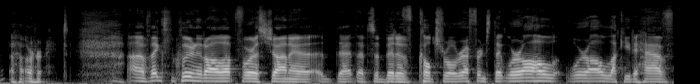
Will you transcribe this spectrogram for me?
all right. Uh, thanks for clearing it all up for us, John. Uh, that that's a bit of cultural reference that we're all we're all lucky to have.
